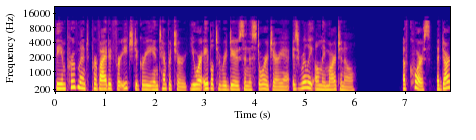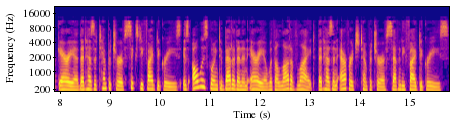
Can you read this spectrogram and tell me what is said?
The improvement provided for each degree in temperature you are able to reduce in the storage area is really only marginal. Of course, a dark area that has a temperature of 65 degrees is always going to be better than an area with a lot of light that has an average temperature of 75 degrees.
